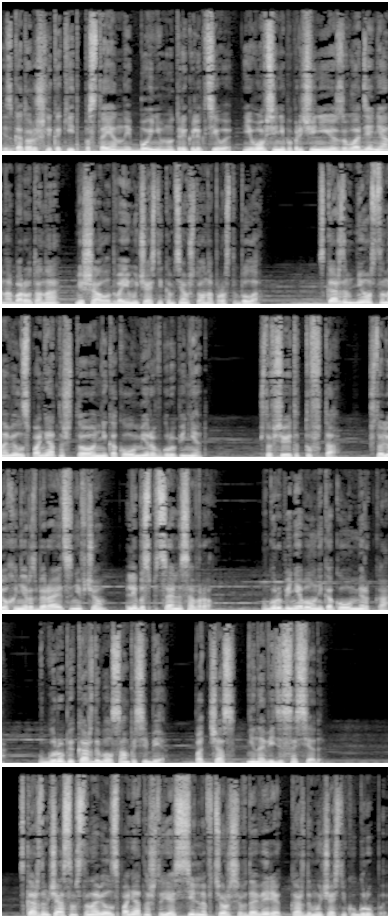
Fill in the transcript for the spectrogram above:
из которой шли какие-то постоянные бойни внутри коллектива, и вовсе не по причине ее завладения, а наоборот, она мешала двоим участникам тем, что она просто была. С каждым днем становилось понятно, что никакого мира в группе нет, что все это туфта, что Леха не разбирается ни в чем, либо специально соврал. В группе не было никакого мирка. В группе каждый был сам по себе, подчас ненавидя соседа. С каждым часом становилось понятно, что я сильно втерся в доверие к каждому участнику группы,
